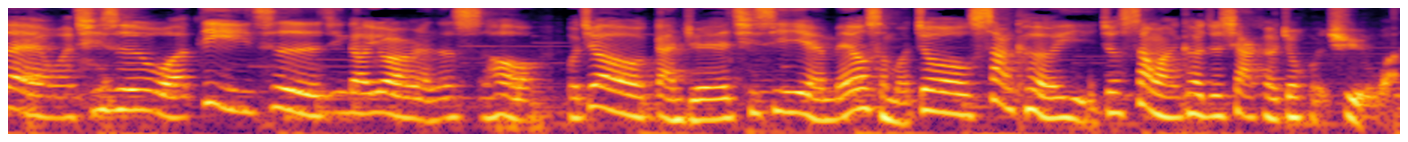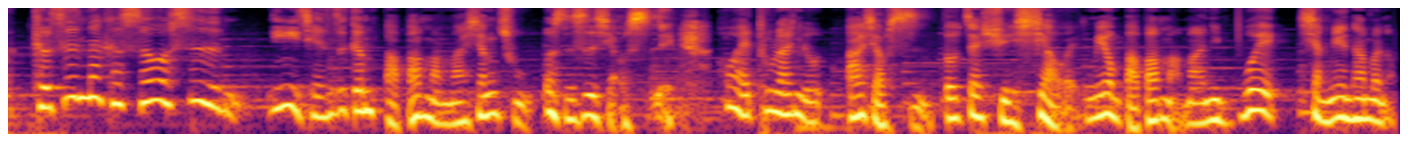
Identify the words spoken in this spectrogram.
对，我其实我第一次进到幼儿园的时候，我就感觉其实也没有什么，就上课而已，就上完课就下课就回去玩。可是那个时候是你以前是跟爸爸妈妈相处二十四小时哎，后来突然有八小时都在学校哎，没有爸爸妈妈，你不会想念他们哦？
